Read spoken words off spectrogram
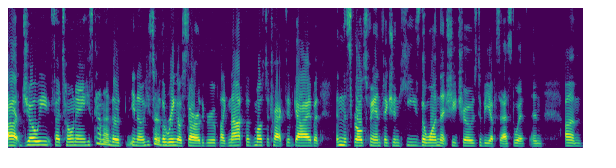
uh, Joey Fatone. He's kind of the you know he's sort of the Ringo Starr of the group, like not the most attractive guy, but in this girl's fan fiction, he's the one that she chose to be obsessed with, and um,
